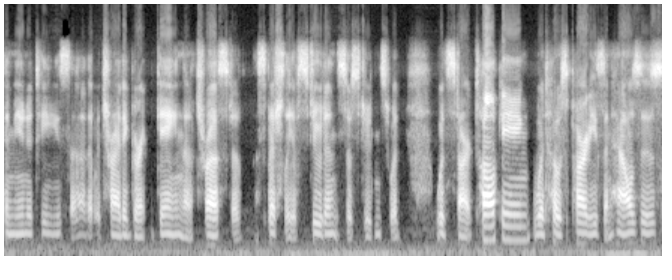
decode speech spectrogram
communities uh, that would try to gain the trust of, especially of students. So students would would start talking, would host parties and houses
